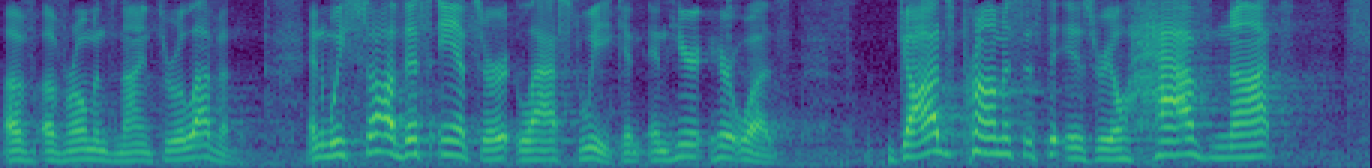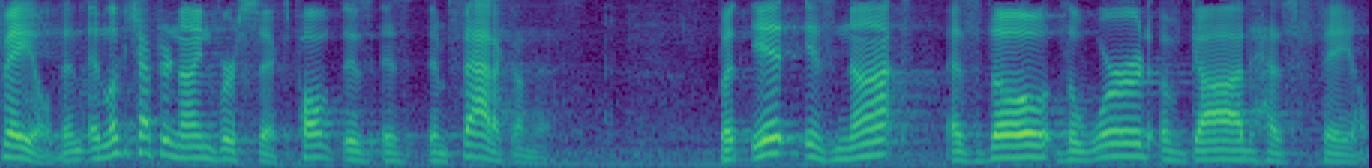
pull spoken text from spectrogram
of, of Romans 9 through 11. And we saw this answer last week, and, and here, here it was God's promises to Israel have not failed. And, and look at chapter 9, verse 6. Paul is, is emphatic on this. But it is not as though the word of God has failed.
